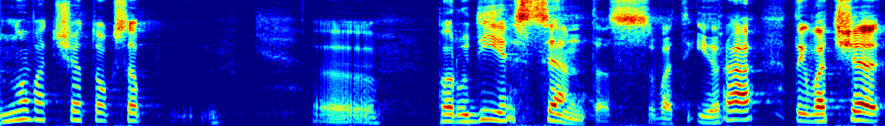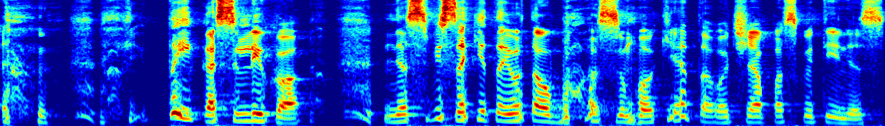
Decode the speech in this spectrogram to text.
nu va čia toks ap, e, parudijęs centas, va yra, tai va čia tai, kas liko, nes visa kita jau tau buvo sumokėta, o čia paskutinis,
